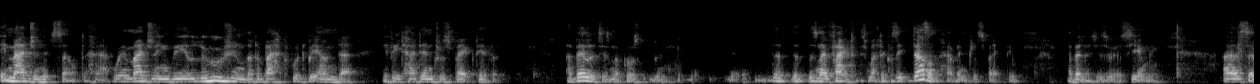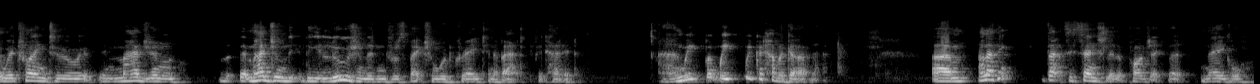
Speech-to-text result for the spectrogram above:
imagine itself to have. We're imagining the illusion that a bat would be under if it had introspective abilities, and of course, the, the, there's no fact of this matter because it doesn't have introspective abilities. We're assuming. Uh, so we're trying to imagine imagine the, the, illusion that introspection would create in a bat if it had it. And we, but we, we could have a go at that. Um, and I think that's essentially the project that Nagel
